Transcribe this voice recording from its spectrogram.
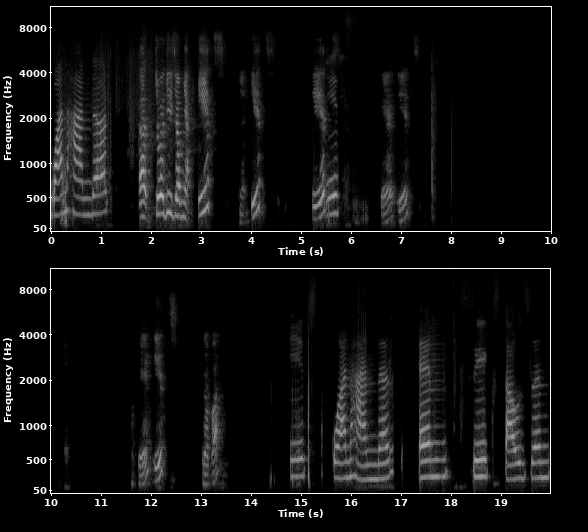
100 Eh, coba gini jawabnya. It's, ya, it's, it's, is oke, it's. Oke, it's berapa? it's 100 and six thousand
